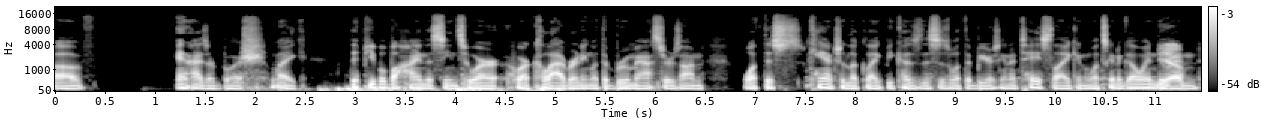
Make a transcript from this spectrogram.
of Anheuser Busch, like the people behind the scenes who are who are collaborating with the brewmasters on what this can should look like because this is what the beer is going to taste like and what's going to go into Yeah. it and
